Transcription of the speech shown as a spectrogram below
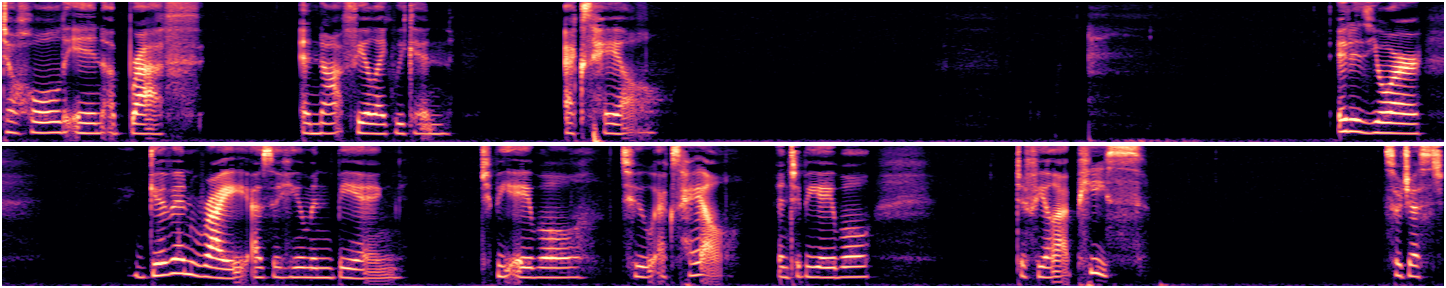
to hold in a breath and not feel like we can exhale. It is your given right as a human being to be able to exhale and to be able to feel at peace. So just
